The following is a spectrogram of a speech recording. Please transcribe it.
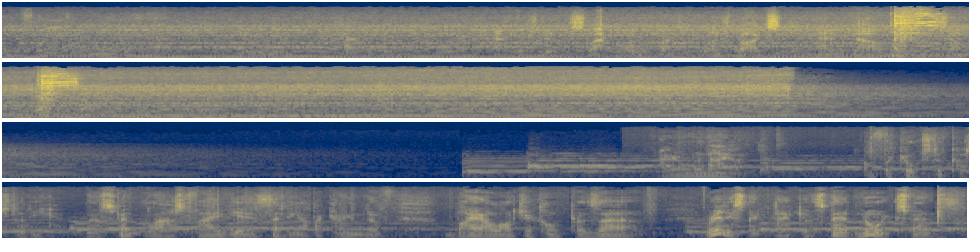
and before you even slapped on a plastic lunchbox, and now you can sell it. Sell. I own an island off the coast of Costa Rica. I've spent the last five years setting up a kind of biological preserve. Really spectacular, spared no expense.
